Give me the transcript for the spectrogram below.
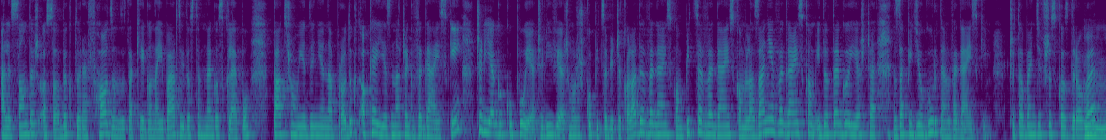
Ale są też osoby, które wchodząc do takiego najbardziej dostępnego sklepu, patrzą jedynie na produkt, okej, okay, jest znaczek wegański, czyli ja go kupuję, czyli wiesz, możesz kupić sobie czekoladę wegańską, pizzę wegańską, lasagne wegańską i do tego jeszcze zapić jogurtem wegańskim. Czy to będzie wszystko zdrowe, mm.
